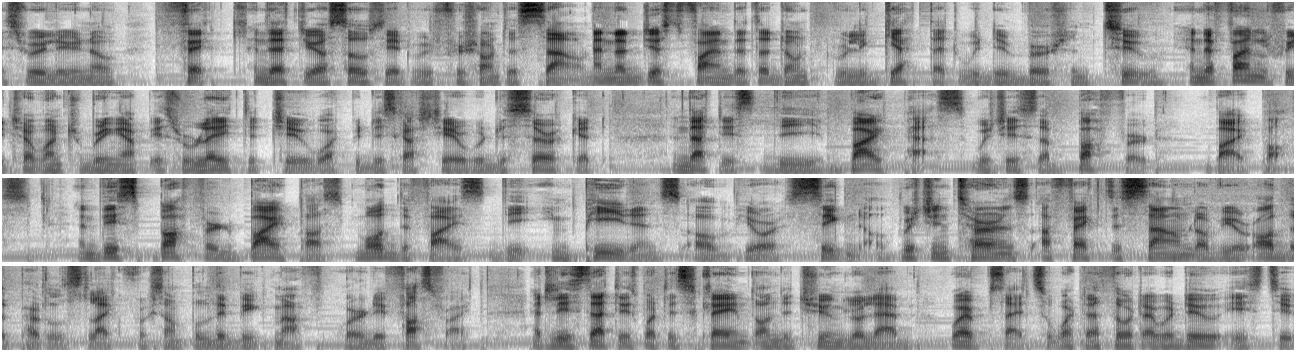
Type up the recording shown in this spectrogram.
is really you know thick and that you associate with Frusciante's sound. And I just find that I don't really get that with the version 2. And the final feature I want to bring up is related to what we discussed here with the circuit, and that is the bypass, which is a buffered bypass. And this buffered bypass modifies the impedance of your signal, which in turn affects the sound of your other pedals, like for example the Big Muff or the Fuzzrite. At least that is what is claimed on the Triungulo Lab website, so what I thought I would do is to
